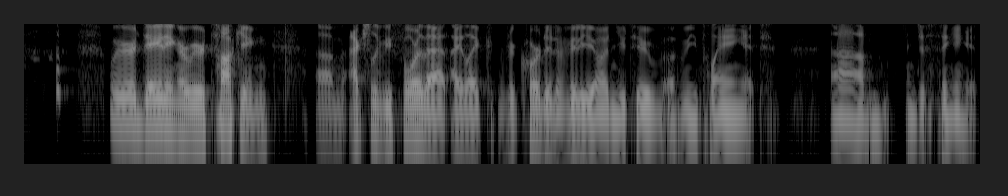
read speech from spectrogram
we were dating or we were talking. Um, actually, before that, I like recorded a video on YouTube of me playing it um, and just singing it,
